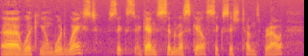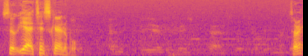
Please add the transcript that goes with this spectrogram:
uh, working on wood waste. Six, again, similar scale, six-ish tons per hour. So, yeah, it is scalable. Sorry?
